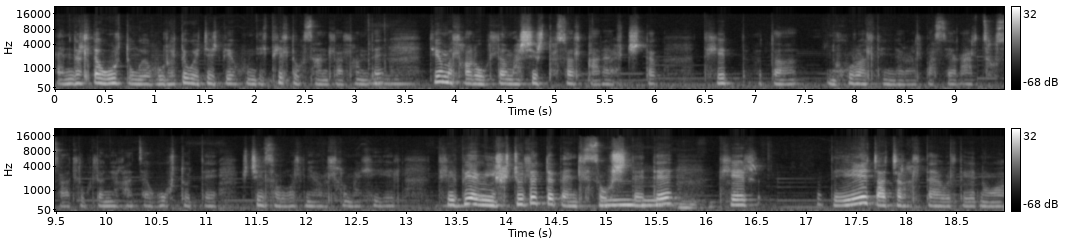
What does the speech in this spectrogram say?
амьдралдаа үр дүнгээ хүргэдэг байж би хүнд ихтгэл төх санал болгоно тийм болохоор өглөө маш их тосол гараа авчдаг. Тэгэхэд одоо нөхөр бол тэн дээр бол бас яг ард зөксөөл өглөөнийхаа цаг хүүхдүүдэд хичээл сургуульны явуулах юм хийгээл. Тэгэхээр би яг эргчүүлээтэй байна гэсэн үг шүү дээ тий. Тэгэхээр ээж ажиргалтай байвал тэгээ нөгөө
